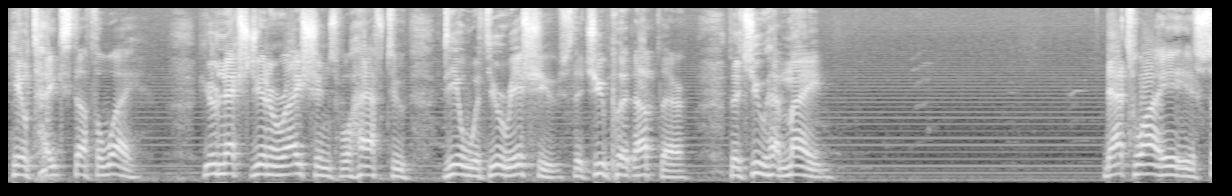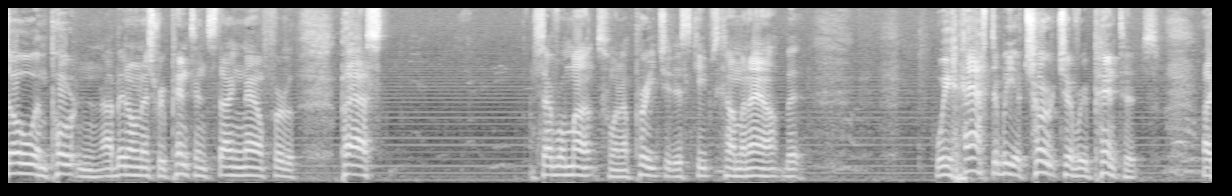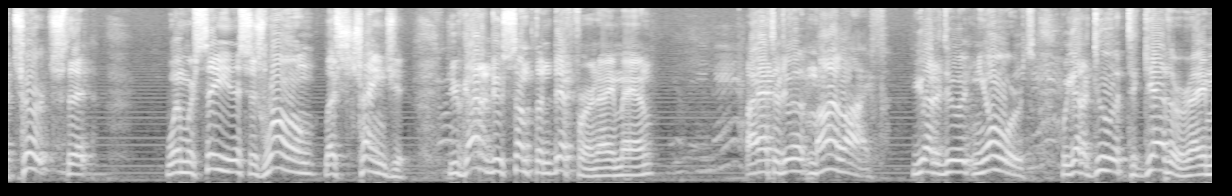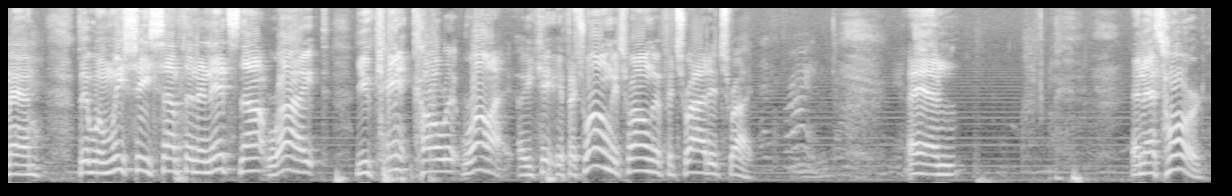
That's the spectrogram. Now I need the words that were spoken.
He'll take stuff away. Your next generations will have to deal with your issues that you put up there, that you have made. That's why it is so important. I've been on this repentance thing now for the past several months. When I preach, it just keeps coming out. But we have to be a church of repentance. A church that when we see this is wrong, let's change it. You got to do something different, amen. amen. I have to do it in my life. You got to do it in yours. We got to do it together. Amen. That when we see something and it's not right, you can't call it right. Uh, if it's wrong, it's wrong. If it's right, it's right. That's right. And and that's hard.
